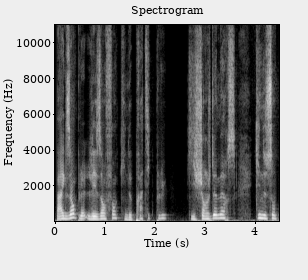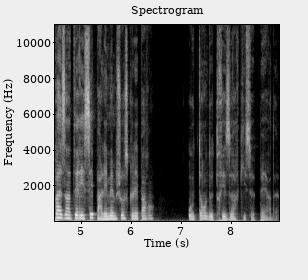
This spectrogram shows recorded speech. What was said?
Par exemple, les enfants qui ne pratiquent plus, qui changent de mœurs, qui ne sont pas intéressés par les mêmes choses que les parents. Autant de trésors qui se perdent.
